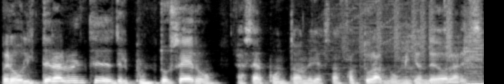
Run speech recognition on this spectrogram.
pero literalmente desde el punto cero hasta el punto donde ya estás facturando un millón de dólares.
